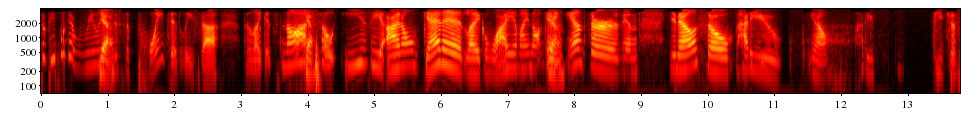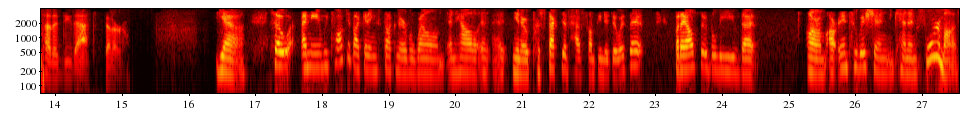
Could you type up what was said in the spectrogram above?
So people get really Yeah. disappointed, Lisa. They're like, it's not Yes. so easy. I don't get it. Like, why am I not getting answers? And you know, so how do you, you know, how do you teach us how to do that better? Yeah. So, I mean, we talked about getting stuck and overwhelmed and how, uh, you know, perspective has something to do with it. But I also believe that um, our intuition can inform us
